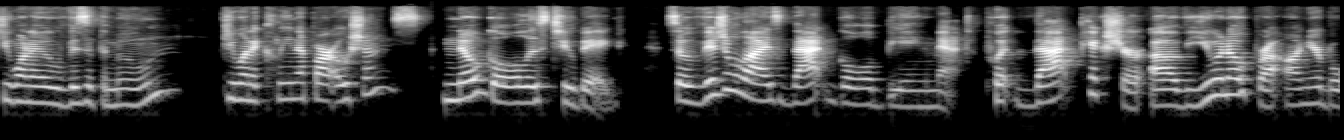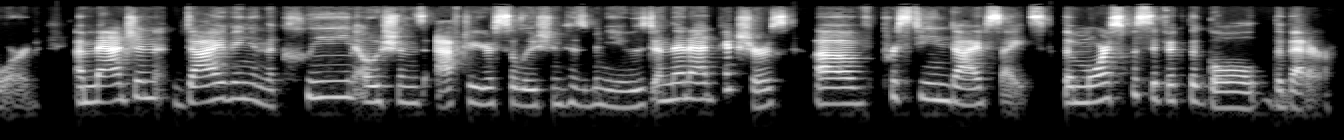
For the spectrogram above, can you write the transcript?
Do you want to visit the moon? Do you want to clean up our oceans? No goal is too big. So visualize that goal being met. Put that picture of you and Oprah on your board. Imagine diving in the clean oceans after your solution has been used, and then add pictures of pristine dive sites. The more specific the goal, the better.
